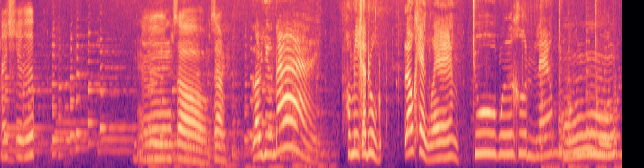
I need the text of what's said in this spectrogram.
ให้ชืบหนึ่งสองสามเรายืนได้พ อมีกระดูกแล้วแข็งแรง จูมือขึ้นแล้วหหมุมุนหมุน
